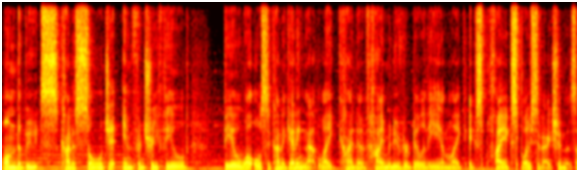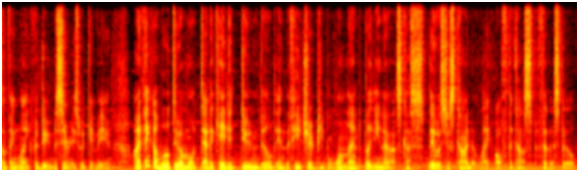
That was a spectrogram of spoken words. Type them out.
on the boots kind of soldier infantry field feel while also kind of getting that like kind of high maneuverability and like ex high explosive action that something like the Doom series would give you. I think I will do a more dedicated Doom build in the future if people want that, but you know that's cause it was just kind of like off the cusp for this build.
